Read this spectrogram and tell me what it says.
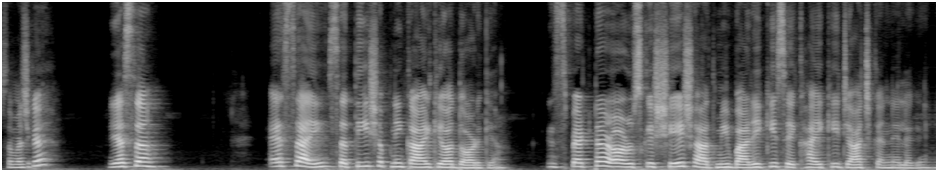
समझ गए? Yes sir. S I Satish अपनी कार की ओर दौड़ गया। इंस्पेक्टर और उसके शेष आदमी बारीकी से खाई की जाँच करने लगे।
